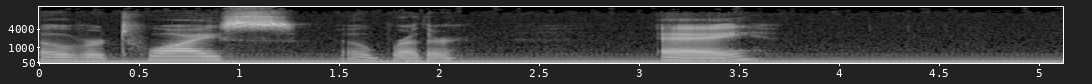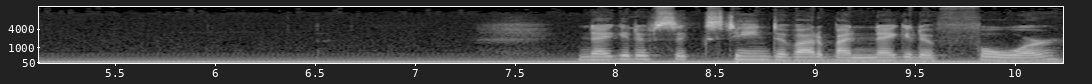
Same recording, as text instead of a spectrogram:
over twice, oh brother, A. Negative 16 divided by negative 4.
